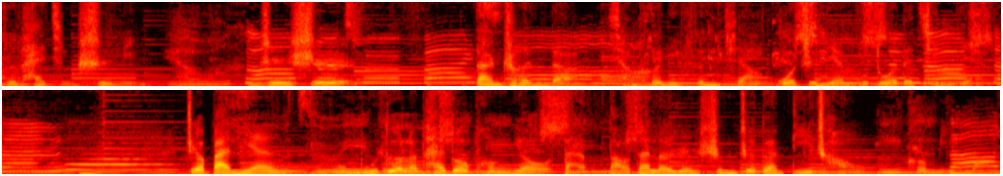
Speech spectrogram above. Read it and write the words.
姿态警示你，只是。单纯的想和你分享我这点不多的经验。这半年，我目睹了太多朋友倒倒在了人生这段低潮和迷茫。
